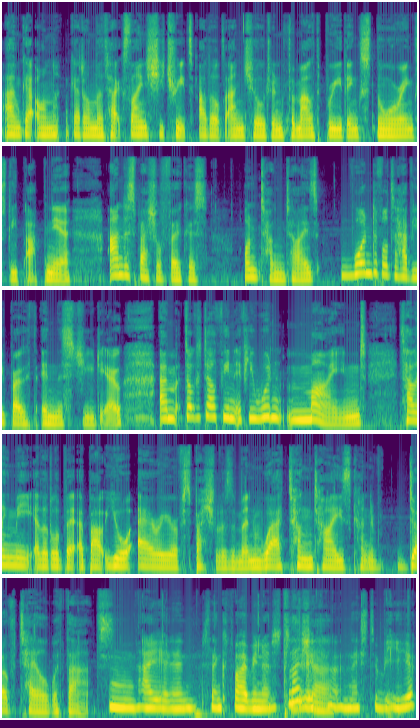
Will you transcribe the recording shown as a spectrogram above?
um, get on get on the text line. She treats adults and children for mouth breathing, snoring, sleep apnea, and a special focus on tongue ties. Wonderful to have you both in the studio. Um, Dr. Delphine, if you wouldn't mind telling me a little bit about your area of specialism and where tongue ties kind of dovetail with that. Mm, Hi, Ellen. Thanks for having us. Pleasure. Uh, nice to be here.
